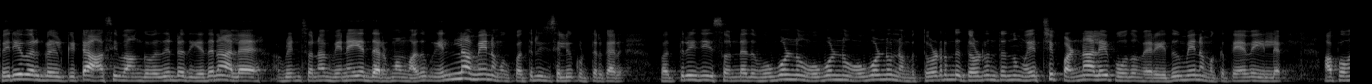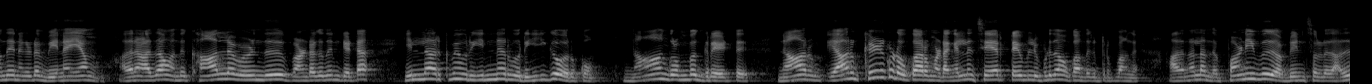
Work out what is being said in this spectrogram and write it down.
பெரியவர்கள்கிட்ட ஆசி வாங்குவதுன்றது எதனால்? அப்படின்னு சொன்னால் வினய தர்மம். அது எல்லாமே நமக்கு பத்ரிஜி சொல்லி கொடுத்துருக்காரு. பத்ரிஜி சொன்னது ஒவ்வொன்றும் ஒவ்வொன்றும் ஒவ்வொன்றும் நம்ம தொடர்ந்து தொடர்ந்து தொடர்ந்து முயற்சி பண்ணாலே போதும். வேறு எதுவுமே நமக்கு தேவையில்லை. அப்போ வந்து என்கிட்ட வினயம். அதனால தான் வந்து காலில் விழுந்து பண்ணுறதுன்னு கேட்டால் எல்லாருக்குமே ஒரு இன்னர் ஒரு ஈகோ இருக்கும். நான் ரொம்ப கிரேட்டு நான் யாரும் கீழே கூட உட்கார மாட்டாங்க. எல்லாம் சேர் டேபிள் இப்படி தான் உட்காந்துக்கிட்டு இருப்பாங்க. அதனால் அந்த பணிவு அப்படின்னு சொல்கிறது அது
